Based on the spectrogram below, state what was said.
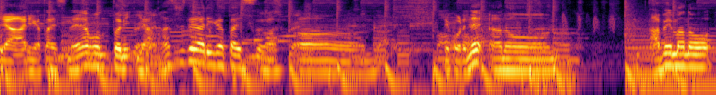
いやありがたいですね本当に。いやマジでありがたいっすわ。でこれねあのーアベマの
